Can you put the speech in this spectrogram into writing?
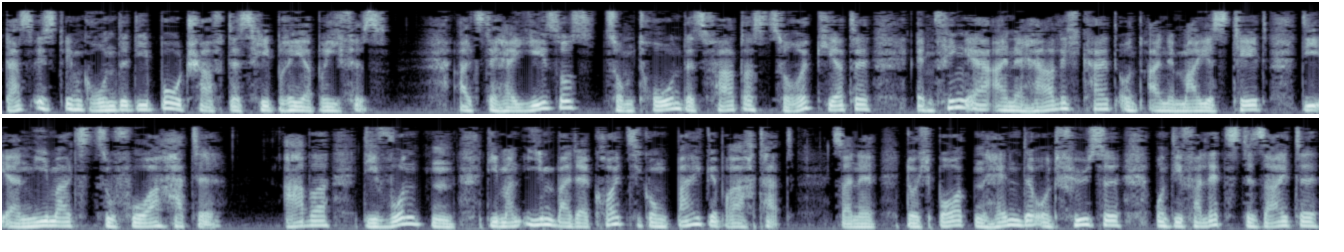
Das ist im Grunde die Botschaft des Hebräerbriefes. Als der Herr Jesus zum Thron des Vaters zurückkehrte, empfing er eine Herrlichkeit und eine Majestät, die er niemals zuvor hatte. Aber die Wunden, die man ihm bei der Kreuzigung beigebracht hat, seine durchbohrten Hände und Füße und die verletzte Seite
